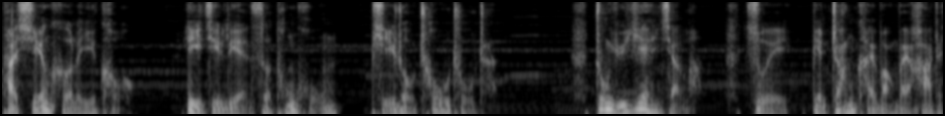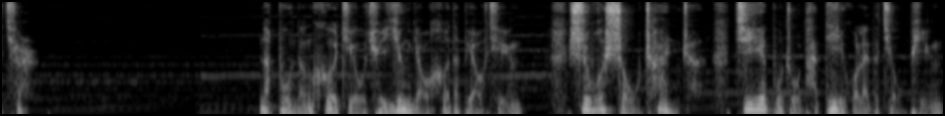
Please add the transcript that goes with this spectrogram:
他先喝了一口，立即脸色通红，皮肉抽搐着，终于咽下了，嘴便张开往外哈着气儿。那不能喝酒却硬要喝的表情，使我手颤着接不住他递过来的酒瓶，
